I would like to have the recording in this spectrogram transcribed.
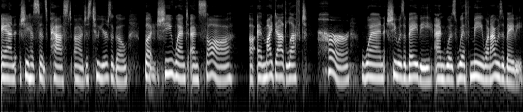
and she has since passed uh, just two years ago. But mm. she went and saw, uh, and my dad left her when she was a baby and was with me when I was a baby.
